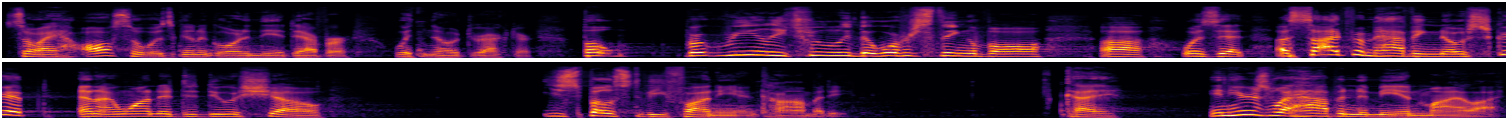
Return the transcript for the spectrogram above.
So I also was going to go into the endeavor with no director. But but really, truly, the worst thing of all uh, was that aside from having no script and I wanted to do a show, you're supposed to be funny in comedy. Okay? And here's what happened to me in my life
